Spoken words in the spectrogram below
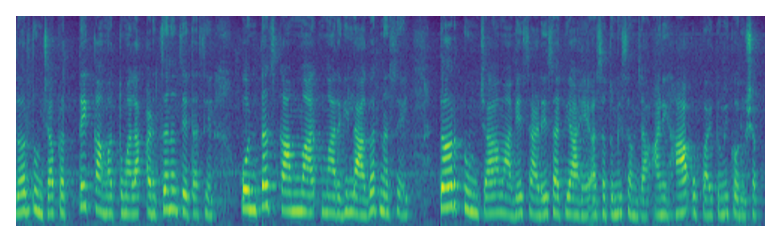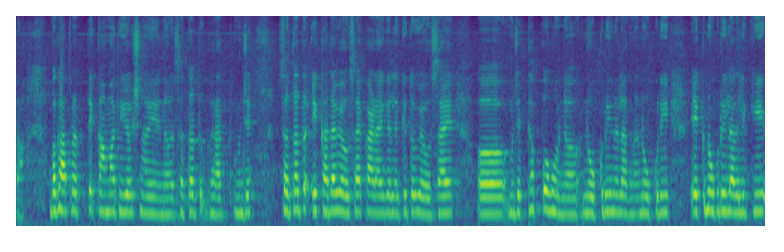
जर तुमच्या प्रत्येक कामात तुम्हाला अडचणच येत असेल कोणतंच काम मा मार्गी लागत नसेल तर तुमच्या मागे साडेसाती आहे असं तुम्ही समजा आणि हा उपाय तुम्ही करू शकता. बघा प्रत्येक कामात यश न येणं सतत घरात म्हणजे सतत एखादा व्यवसाय काढायला गेलं की तो व्यवसाय म्हणजे ठप्प होणं नोकरी न लागणं नोकरी एक नोकरी लागली की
